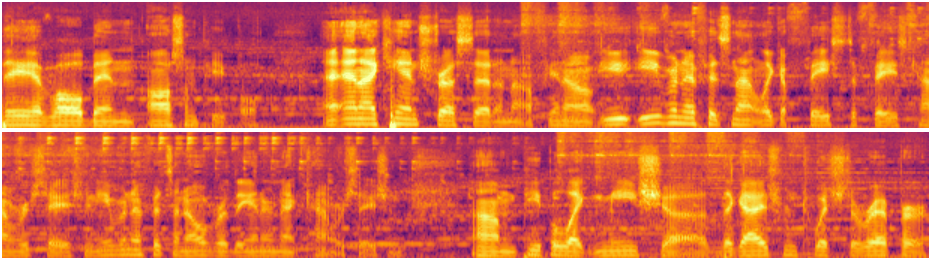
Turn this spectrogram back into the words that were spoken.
they have all been awesome people and, I can't stress that enough you know e- even if it's not like a face to face conversation even if it's an over the internet conversation um, people like Misha, the guys from Twitch the Ripper,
